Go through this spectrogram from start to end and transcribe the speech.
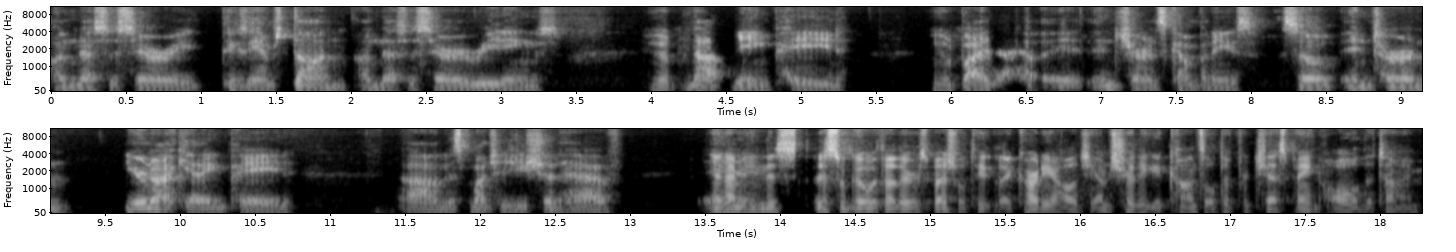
unnecessary exams done, unnecessary readings yep, not being paid Yep. by the insurance companies. So in turn, you're not getting paid um, as much as you should have. and I mean this this will go with other specialties like cardiology. I'm sure they get consulted for chest pain all the time.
